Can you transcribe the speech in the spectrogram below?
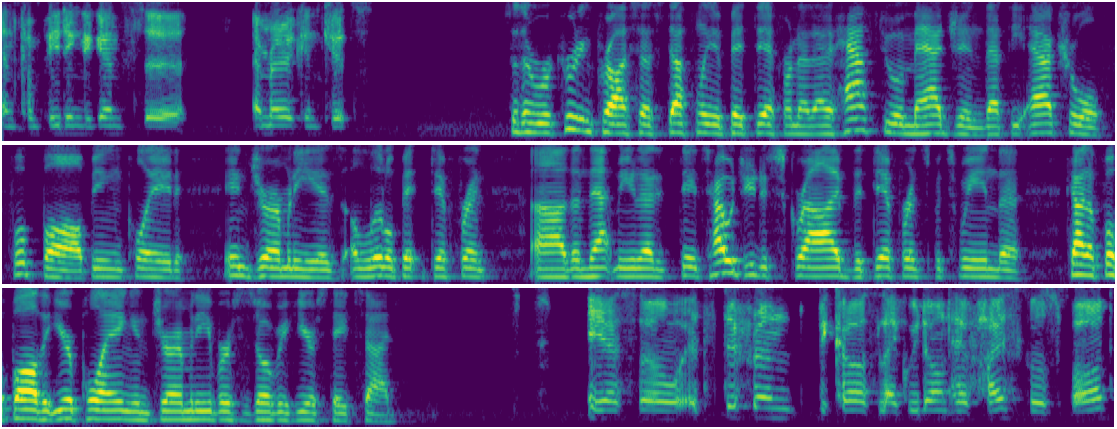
and competing against uh, American kids. So the recruiting process definitely a bit different, and I have to imagine that the actual football being played in Germany is a little bit different uh, than that in the United States. How would you describe the difference between the kind of football that you're playing in Germany versus over here stateside? Yeah, so it's different because like we don't have high school sport.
